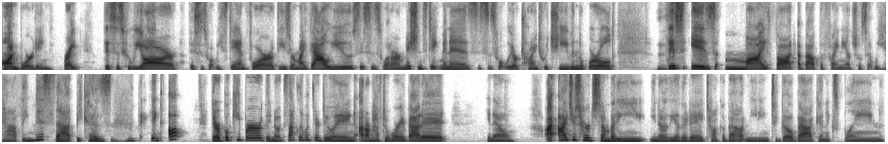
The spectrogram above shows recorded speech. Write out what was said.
onboarding, right? this is who we are. This is what we stand for. These are my values. This is what our mission statement is. This is what we are trying to achieve in the world. This is my thought about the financials that we have. They miss that because mm-hmm. they think, oh, they're a bookkeeper. They know exactly what they're doing. I don't have to worry about it. You know, I, I just heard somebody, you know, the other day talk about needing to go back and explain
